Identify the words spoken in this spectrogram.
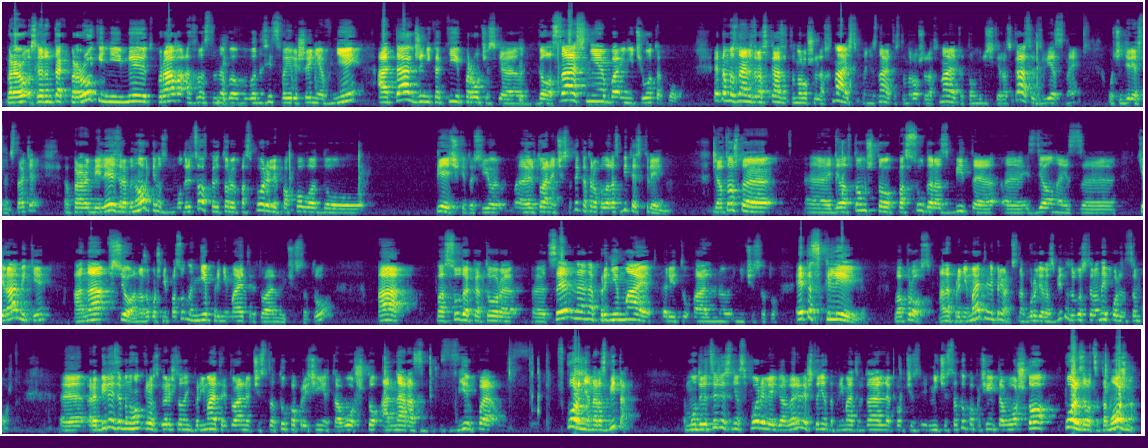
Пророк, скажем так, пророки не имеют права выносить свои решения в ней, а также никакие пророческие голоса с неба и ничего такого. Это мы знаем из рассказа Танароша Лахна, если кто не знает, это Танароша Лахна, это талмудический рассказ, известный, очень интересный, кстати, про Раби Лейзера Бен Горкина, мудрецов, которые поспорили по поводу печки, то есть ее э, ритуальной чистоты, которая была разбита и склеена. Дело в том, что, э, дело в том, что посуда разбитая, э, сделанная из э, керамики, она все, она уже больше не посуда, не принимает ритуальную чистоту а посуда, которая э, цельная, она принимает ритуальную нечистоту. Это склеили. Вопрос, она принимает или не принимает? Она вроде разбита, с другой стороны пользоваться можно. Э, Рабиля Зебенгонкерс говорит, что она не принимает ритуальную чистоту по причине того, что она раз... в корне она разбита. Мудрецы же с ним спорили и говорили, что нет, она принимает ритуальную нечистоту по причине того, что пользоваться-то можно.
